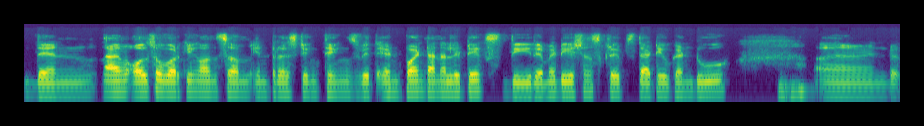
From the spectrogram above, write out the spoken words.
then i'm also working on some interesting things with endpoint analytics the remediation scripts that you can do mm-hmm. and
